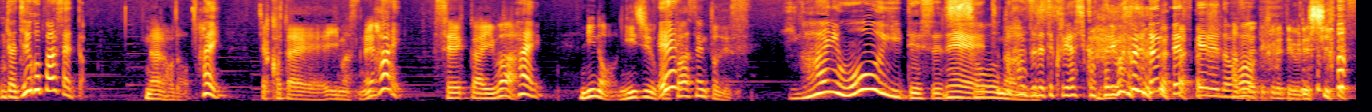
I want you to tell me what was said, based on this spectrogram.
じゃあ15%なるほど。はい。じゃあ答え言いますね。はい。正解は2の25%です、意外に多いですね。ちょっと外れて悔しかったりもするんですけれども。外れてくれて嬉しいです。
